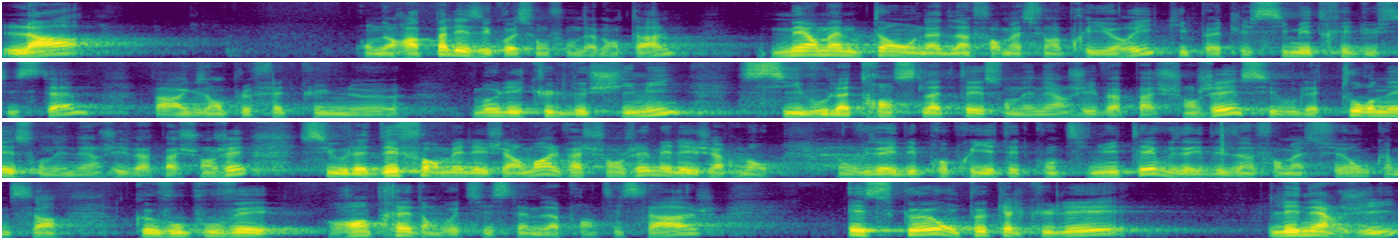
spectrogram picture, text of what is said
Là, on n'aura pas les équations fondamentales, mais en même temps, on a de l'information a priori, qui peut être les symétries du système. Par exemple, le fait qu'une molécule de chimie, si vous la translatez, son énergie ne va pas changer. Si vous la tournez, son énergie ne va pas changer. Si vous la déformez légèrement, elle va changer, mais légèrement. Donc vous avez des propriétés de continuité, vous avez des informations comme ça que vous pouvez rentrer dans votre système d'apprentissage. Est-ce qu'on peut calculer l'énergie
